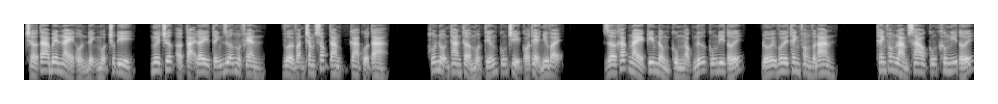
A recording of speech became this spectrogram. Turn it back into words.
chờ ta bên này ổn định một chút đi, ngươi trước ở tại đây tính dưỡng một phen, vừa vặn chăm sóc tam ca của ta." Hỗn Độn than thở một tiếng cũng chỉ có thể như vậy. Giờ khắc này Kim Đồng cùng Ngọc Nữ cũng đi tới, đối với Thanh Phong vấn an. Thanh Phong làm sao cũng không nghĩ tới,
